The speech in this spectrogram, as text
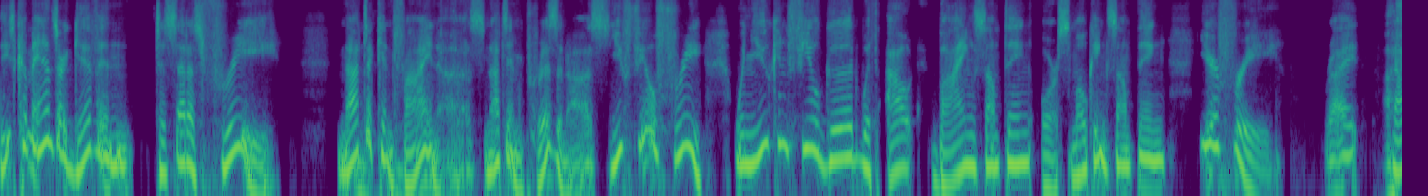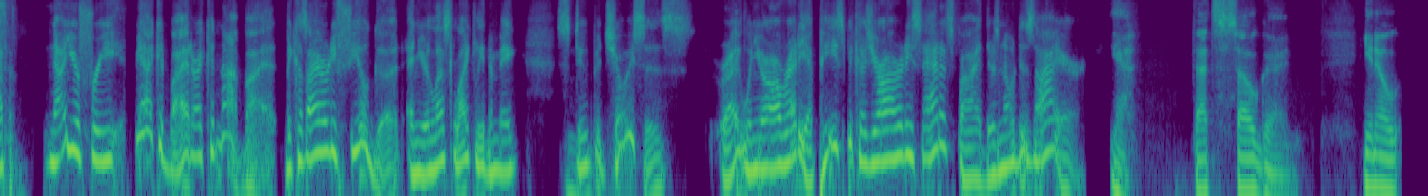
These commands are given to set us free, not to mm-hmm. confine us, not to imprison us. You feel free. When you can feel good without buying something or smoking something, you're free, right? Awesome. Not now you're free. Yeah, I could buy it or I could not buy it because I already feel good and you're less likely to make mm-hmm. stupid choices, right? When you're already at peace because you're already satisfied. There's no desire. Yeah, that's so good. You know,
